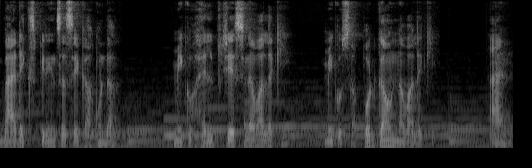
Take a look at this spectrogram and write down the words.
బ్యాడ్ ఎక్స్పీరియన్సెసే కాకుండా మీకు హెల్ప్ చేసిన వాళ్ళకి మీకు సపోర్ట్గా ఉన్న వాళ్ళకి అండ్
